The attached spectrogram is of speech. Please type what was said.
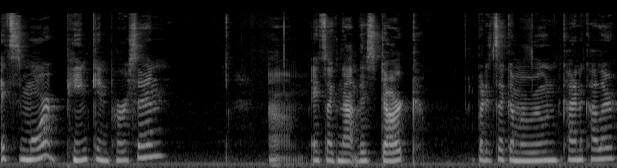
it's more pink in person. Um, it's like not this dark, but it's like a maroon kind of color.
